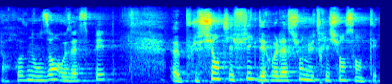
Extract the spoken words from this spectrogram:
Alors revenons-en aux aspects euh, plus scientifiques des relations nutrition-santé.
